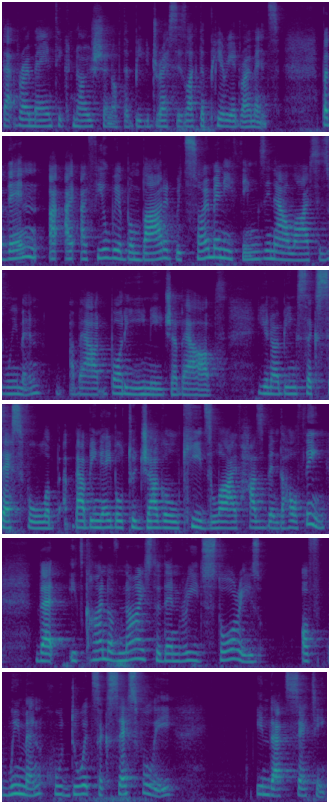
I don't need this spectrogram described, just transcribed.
that romantic notion of the big dresses, like the period romance. But then I, I, I feel we're bombarded with so many things in our lives as women about body image, about you know being successful, about being able to juggle kids, life, husband, the whole thing. That it's kind of nice to then read stories of women who do it successfully in that setting.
